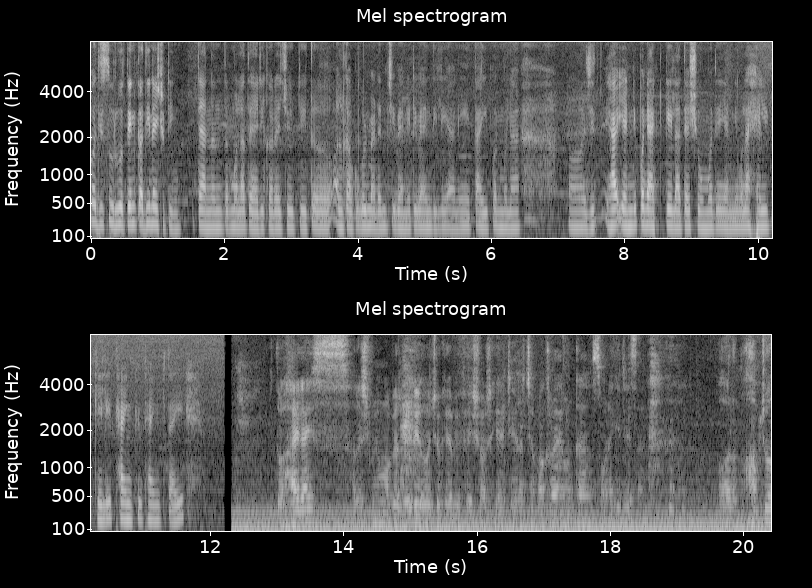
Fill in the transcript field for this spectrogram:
कधी सुरू होते आणि कधी नाही शूटिंग त्यानंतर मला तयारी करायची होती तर अलका कुगल मॅडमची व्हॅनिटी व्हॅन दिली आणि ताई पण मला जी ह्या यांनी पण ॲक्ट केला त्या शोमध्ये यांनी मला हेल्प केली. थँक्यू थँक्यू ताई. तो हाय गाइस रश्मि हम अभी रेडी हो चुके हैं. अभी फेस वॉश किया चेहरा चमक रहा है उनका सोने की जैसा। और आप जो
